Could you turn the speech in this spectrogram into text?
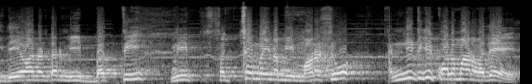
ఇదేమనంటారు మీ భక్తి మీ స్వచ్ఛమైన మీ మనసు అన్నిటికీ కొలమానం అదే.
